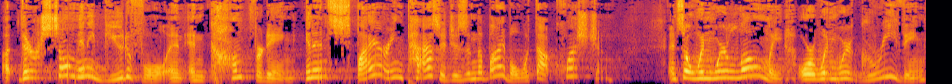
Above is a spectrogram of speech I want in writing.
Uh, there are so many beautiful and, and comforting and inspiring passages in the Bible without question. And so when we're lonely or when we're grieving,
